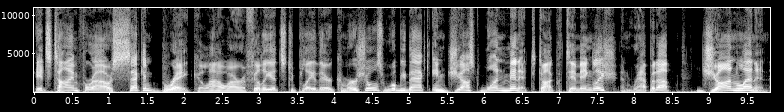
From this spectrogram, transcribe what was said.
It's time for our second break. Allow our affiliates to play their commercials. We'll be back in just one minute to talk with Tim English and wrap it up. John Lennon,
